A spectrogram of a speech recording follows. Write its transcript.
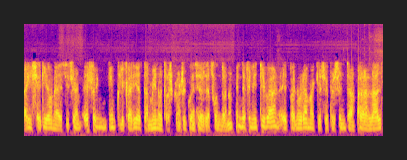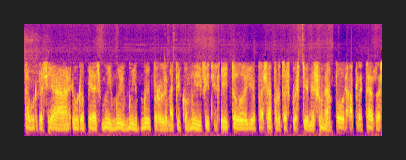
ahí sería una decisión. Eso implicaría también otras consecuencias de fondo, ¿no? En definitiva, el panorama que se presenta para la alta burguesía europea es muy, muy, muy, muy problemático, muy difícil. Y todo ello pasa por dos cuestiones. Una, por apretar las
